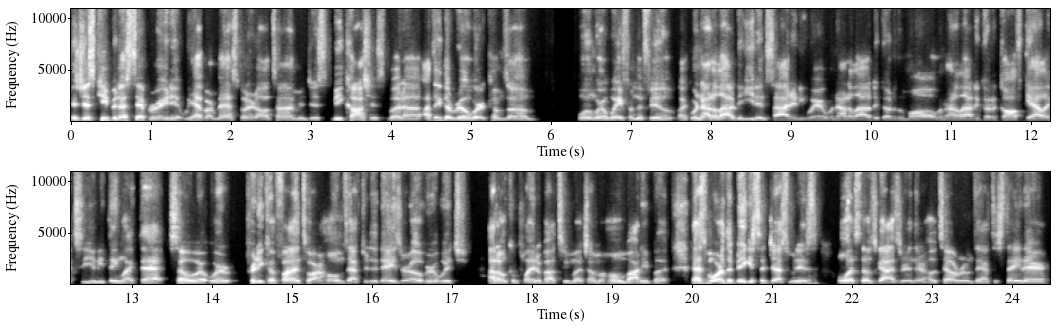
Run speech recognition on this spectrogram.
it's just keeping us separated. We have our mask on at all time and just be cautious. But uh, i think the real work comes um when we're away from the field. Like we're not allowed to eat inside anywhere. We're not allowed to go to the mall. We're not allowed to go to Golf Galaxy, anything like that. So we're, we're pretty confined to our homes after the days are over, which I don't complain about too much. I'm a homebody, but that's more of the biggest adjustment is once those guys are in their hotel rooms, they have to stay there.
